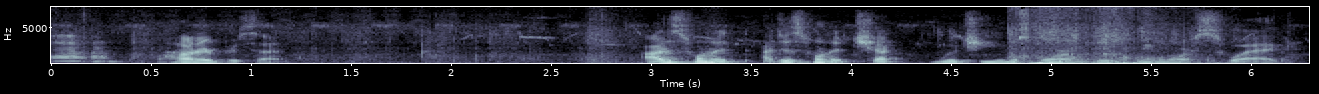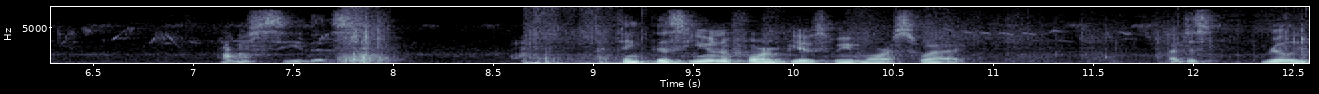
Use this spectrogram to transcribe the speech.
Mhm. hundred percent. I just want to. I just want to check which uniform gives me more swag. Let me see this. I think this uniform gives me more swag. I just really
